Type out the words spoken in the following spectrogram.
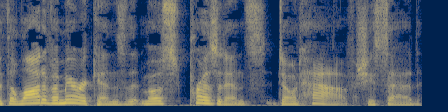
with a lot of Americans that most presidents don't have, she said.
